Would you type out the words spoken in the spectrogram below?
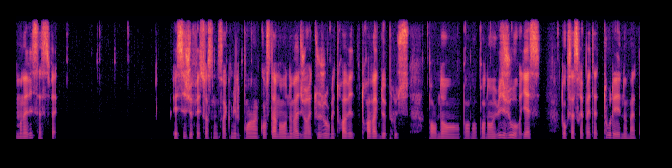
À mon avis, ça se fait. Et si je fais 65 000 points constamment en nomade, j'aurai toujours mes 3, vagues de plus pendant, pendant, pendant 8 jours. Yes! Donc ça se répète à tous les nomades.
